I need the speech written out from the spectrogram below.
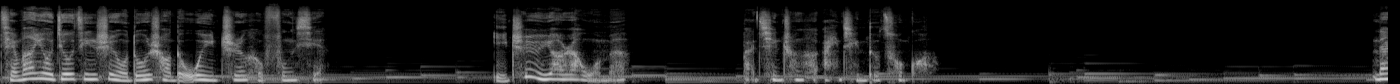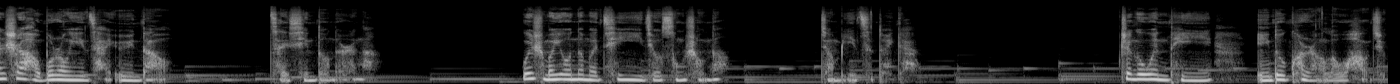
前方又究竟是有多少的未知和风险？以至于要让我们把青春和爱情都错过了。那是好不容易才遇到、才心动的人啊，为什么又那么轻易就松手呢？将彼此推开。这个问题一度困扰了我好久。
